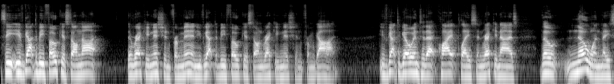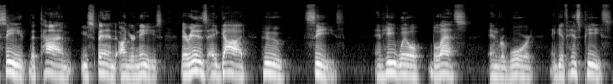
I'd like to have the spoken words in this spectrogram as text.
See, you've got to be focused on not the recognition from men, you've got to be focused on recognition from God. You've got to go into that quiet place and recognize Though no one may see the time you spend on your knees, there is a God who sees, and He will bless and reward and give His peace,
